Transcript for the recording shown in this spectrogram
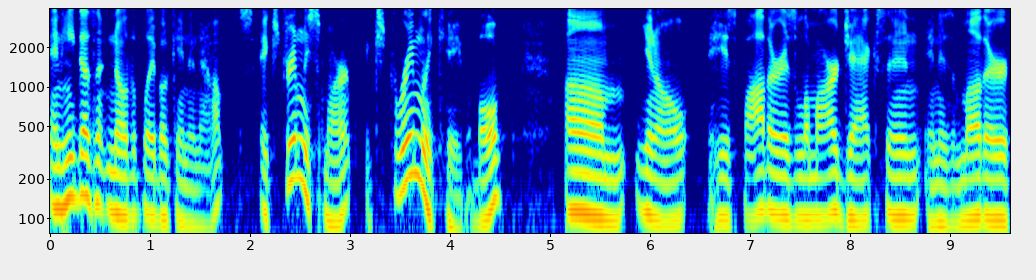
and he doesn't know the playbook in and out. S- extremely smart, extremely capable. Um, you know, his father is Lamar Jackson, and his mother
